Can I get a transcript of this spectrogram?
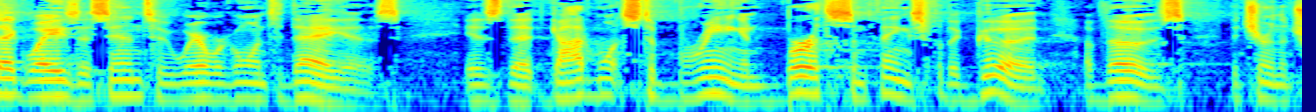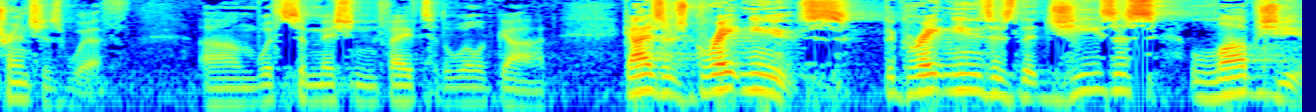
segues us into where we're going today is, is that God wants to bring and birth some things for the good of those that you're in the trenches with, um, with submission and faith to the will of God. Guys, there's great news. The great news is that Jesus loves you.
